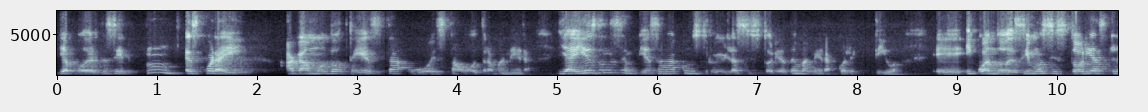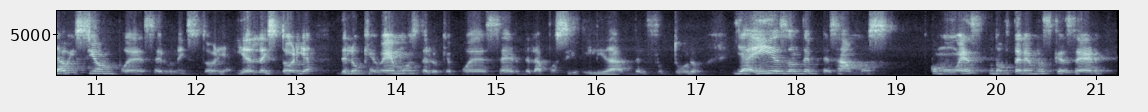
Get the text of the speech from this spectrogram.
y a poder decir, mm, es por ahí, hagámoslo de esta o esta otra manera. Y ahí es donde se empiezan a construir las historias de manera colectiva. Eh, y cuando decimos historias, la visión puede ser una historia y es la historia de lo que vemos, de lo que puede ser, de la posibilidad del futuro. Y ahí es donde empezamos, como ves, no tenemos que ser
